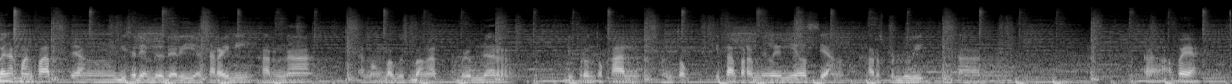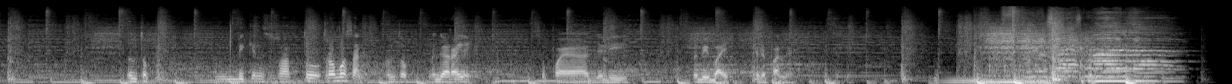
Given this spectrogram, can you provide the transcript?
banyak manfaat yang bisa diambil dari acara ini karena emang bagus banget benar-benar diperuntukkan untuk kita para millennials yang harus peduli tentang uh, apa ya untuk bikin sesuatu terobosan untuk negara ini supaya jadi lebih baik ke depannya.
